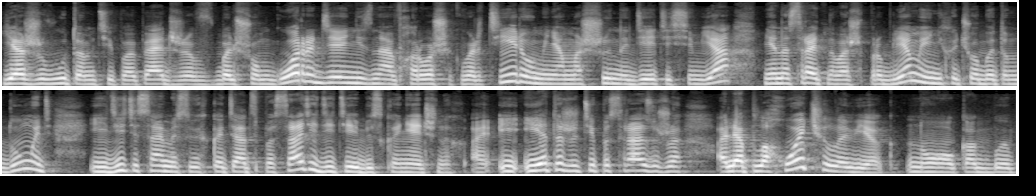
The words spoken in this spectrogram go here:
я живу там, типа, опять же, в большом городе, не знаю, в хорошей квартире, у меня машина, дети, семья, мне насрать на ваши проблемы, я не хочу об этом думать, и идите сами своих котят спасать и детей бесконечных. А, и, и это же, типа, сразу же а плохой человек, но как бы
